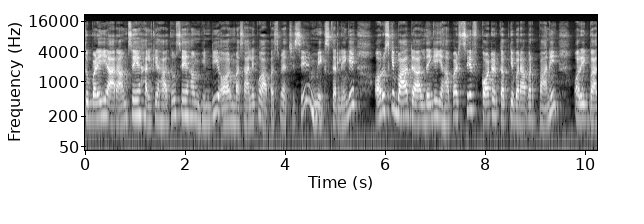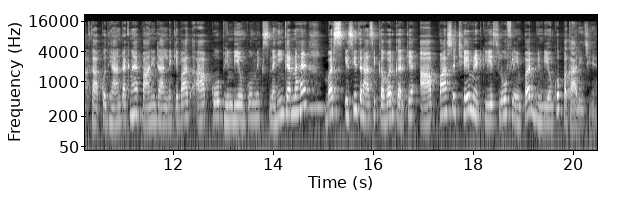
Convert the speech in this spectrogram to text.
तो बड़े ही आराम से, हल्के हाथों से हम भिंडी और मसाले को आपस में अच्छे से मिक्स कर लेंगे और उसके बाद डाल देंगे यहाँ पर सिर्फ़ क्वार्टर कप के बराबर पानी। और एक बात का आपको ध्यान रखना है। पानी डालने के बाद आपको भिंडियों को मिक्स नहीं करना है। बस इसी तरह से कवर करके आप पाँच से छः मिनट के लिए स्लो फ्लेम पर भिंडियों को पका लीजिए।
